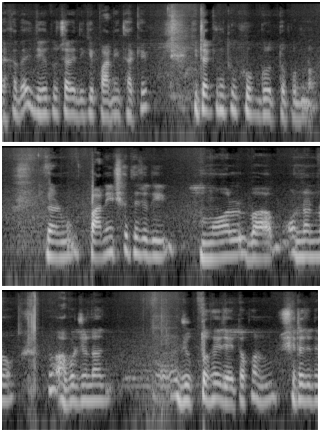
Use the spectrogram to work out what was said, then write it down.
দেখা দেয়, যেহেতু চারিদিকে পানি থাকে, এটা কিন্তু খুব গুরুত্বপূর্ণ। কারণ পানির সাথে যদি মল বা অন্যান্য আবর্জনা যুক্ত হয়ে যায়, তখন সেটা যদি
